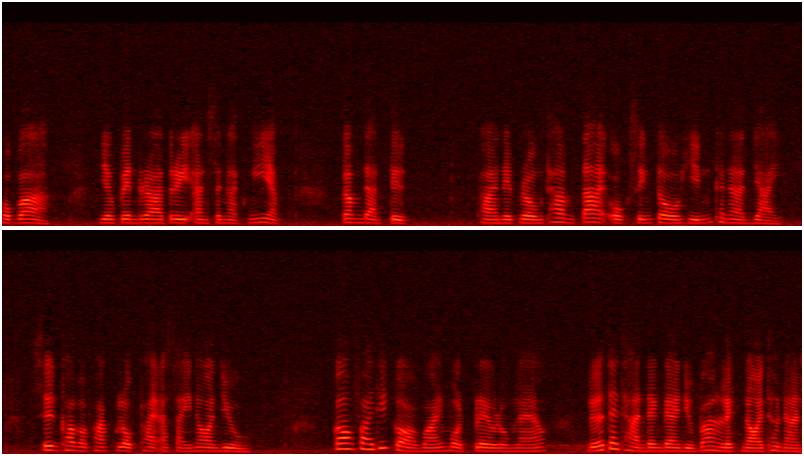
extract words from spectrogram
พบว่ายังเป็นราตรีอันสงัดเงียบกำดัดดึก ภายในโพรงถ้ำใต้อกสิงโตหินขนาดใหญ่ ซึ่งเข้ามาพักหลบภายอาศัยนอนอยู่ กองไฟที่ก่อไว้หมดเปลวลงแล้ว เหลือแต่ฐานแดงๆอยู่บ้างเล็กน้อยเท่านั้น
